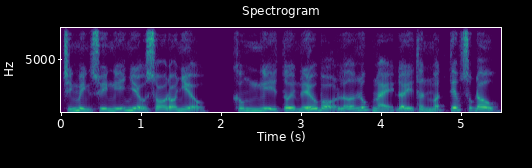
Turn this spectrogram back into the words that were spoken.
chính mình suy nghĩ nhiều so đo nhiều, không nghĩ tới nếu bỏ lỡ lúc này đầy thân mật tiếp xúc đâu.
